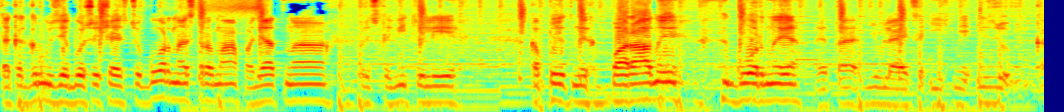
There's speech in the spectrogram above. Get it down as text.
так как Грузия большей частью горная страна, понятно, представители копытных бараны горные, это является их изюминка.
